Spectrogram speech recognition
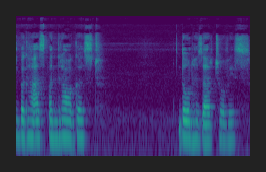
बघा आज पंधरा ऑगस्ट दोन हजार चोवीस.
